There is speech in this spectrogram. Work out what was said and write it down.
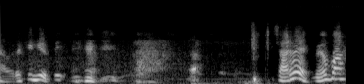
അവരൊക്കെ എത്തി. സാറേ വേവാ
